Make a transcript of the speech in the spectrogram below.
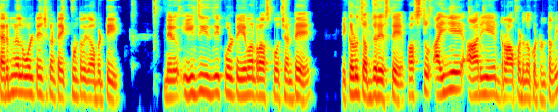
టెర్మినల్ వోల్టేజ్ కంటే ఎక్కువ ఉంటుంది కాబట్టి నేను ఈజీ ఈజీ ఈక్వల్ టు ఏమని రాసుకోవచ్చు అంటే ఇక్కడ నుంచి అబ్జర్వ్ చేస్తే ఫస్ట్ ఐఏఆర్ఏ డ్రాప్ అనేది ఒకటి ఉంటుంది.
